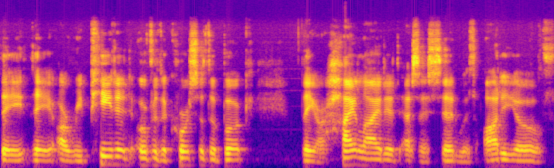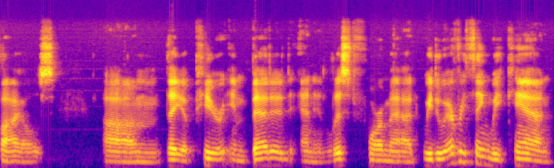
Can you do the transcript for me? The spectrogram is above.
they, they are repeated over the course of the book. They are highlighted, as I said, with audio files. Um, they appear embedded and in list format. We do everything we can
